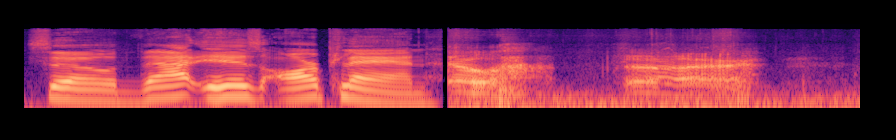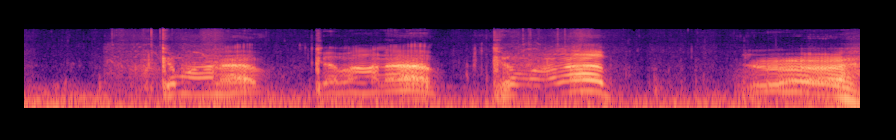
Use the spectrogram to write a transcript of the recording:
So that is our plan. Uh, come on up, come on up, come on up. Uh,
